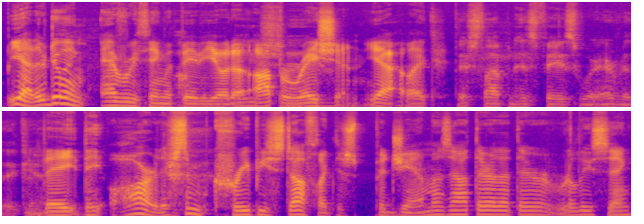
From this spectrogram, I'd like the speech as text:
But yeah, they're doing everything with Baby Yoda. Operation. Operation, yeah, like They're slapping his face wherever they can. they they are. There's some creepy stuff. Like there's pajamas out there that they're releasing.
